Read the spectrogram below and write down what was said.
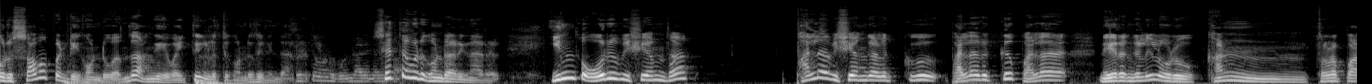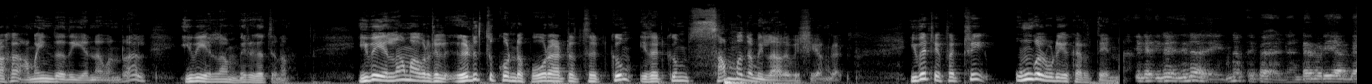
ஒரு சவப்பெட்டி கொண்டு வந்து அங்கே வைத்து இழுத்து கொண்டு திரிந்தார் செத்தோடு கொண்டாடின செத்த வீடு கொண்டாடினார்கள். இந்த ஒரு விஷயம்தான் பல விஷயங்களுக்கு பலருக்கு பல நேரங்களில் ஒரு கண் திறப்பாக அமைந்தது என்னவென்றால் இவையெல்லாம் மிருகத்தினம். இவையெல்லாம் அவர்கள் எடுத்துக்கொண்ட போராட்டத்திற்கும் இதற்கும் சம்மதமில்லாத விஷயங்கள். இவற்றை பற்றி உங்களுடைய கருத்து என்ன? இல்ல இல்ல இதுல என்ன இப்ப லண்டனுடைய அந்த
